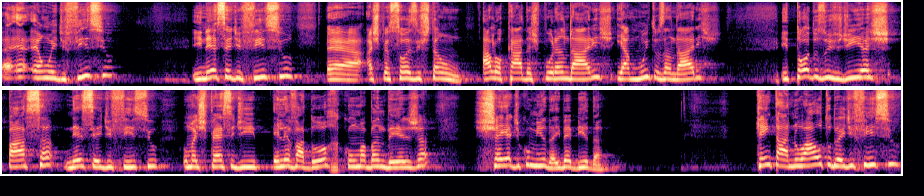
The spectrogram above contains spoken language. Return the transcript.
é, é, é um edifício, e nesse edifício é, as pessoas estão alocadas por andares, e há muitos andares, e todos os dias passa nesse edifício uma espécie de elevador com uma bandeja cheia de comida e bebida. Quem está no alto do edifício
